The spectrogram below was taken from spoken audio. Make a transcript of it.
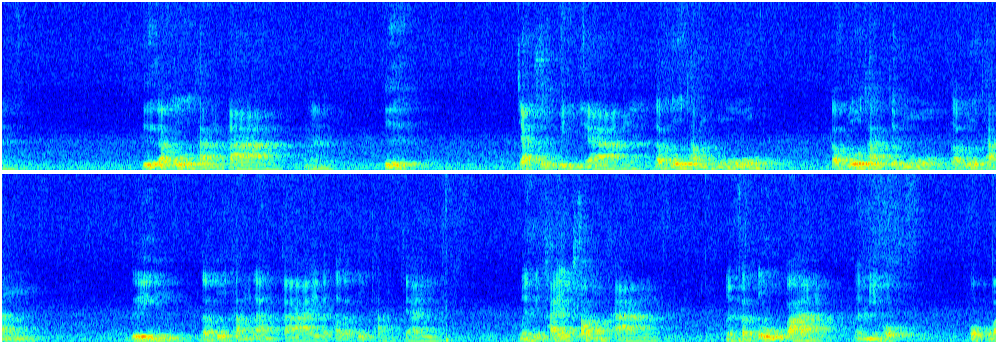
นะคือรับรู้ทางตานะคือจักสุวิญญาณนะรับรู้ทางหู รับรู้ทางจมูก รับรู้ทาง ลิ้นรับรู้ทางร่างกาย แล้วก็รับรู้ทางใจ เหมือนคล้ายช่องทาง เหมือนประตูบ้านมันมีหกหกบ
